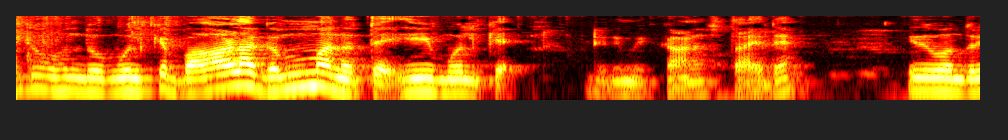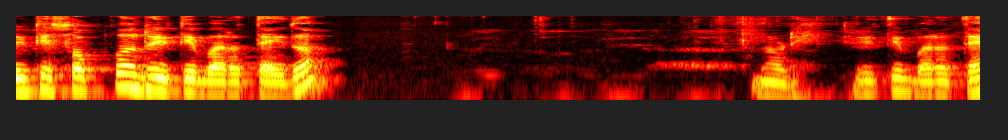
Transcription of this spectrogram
ಇದು ಒಂದು ಮೂಲಿಕೆ ಭಾಳ ಗಮ್ಮನ್ನುತ್ತೆ ಈ ಮೂಲಿಕೆ. ನಿಮಗೆ ಕಾಣಿಸ್ತಾ ಇದೆ. ಇದು ಒಂದು ರೀತಿ ಸೊಪ್ಪಿನ ರೀತಿ ಬರುತ್ತೆ ಇದು. ನೋಡಿ ರೀತಿ ಬರುತ್ತೆ.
